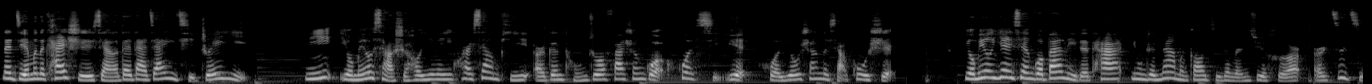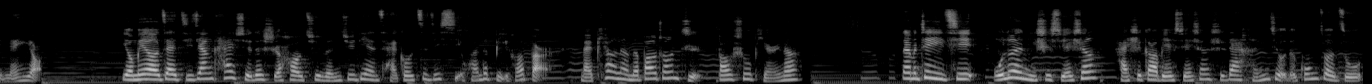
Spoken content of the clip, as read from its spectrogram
那节目的开始，想要带大家一起追忆。你有没有小时候因为一块橡皮而跟同桌发生过或喜悦或忧伤的小故事？有没有艳羡过班里的他用着那么高级的文具盒，而自己没有？有没有在即将开学的时候去文具店采购自己喜欢的笔和本儿，买漂亮的包装纸包书皮儿呢？那么这一期，无论你是学生还是告别学生时代很久的工作族，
